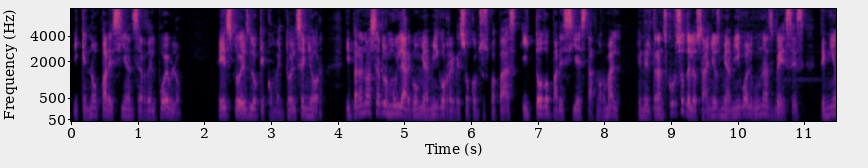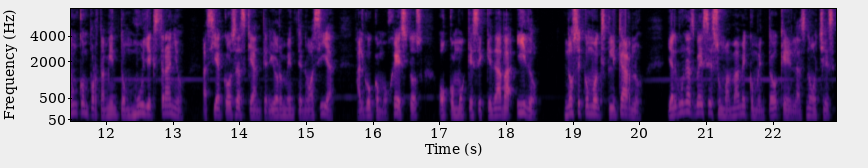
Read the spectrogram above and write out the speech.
y que no parecían ser del pueblo. Esto es lo que comentó el señor, y para no hacerlo muy largo, mi amigo regresó con sus papás y todo parecía estar normal. En el transcurso de los años, mi amigo algunas veces tenía un comportamiento muy extraño, hacía cosas que anteriormente no hacía, algo como gestos o como que se quedaba ido. No sé cómo explicarlo, y algunas veces su mamá me comentó que en las noches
